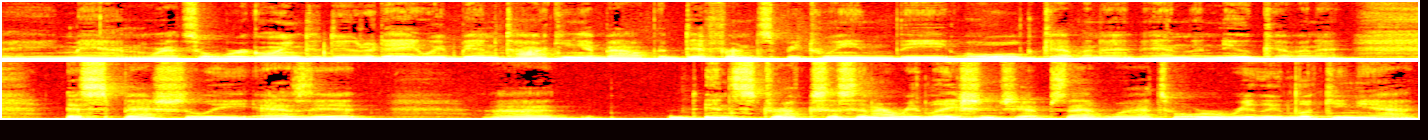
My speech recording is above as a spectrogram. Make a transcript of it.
Amen. That's what we're going to do today. We've been talking about the difference between the Old Covenant and the New Covenant, especially as it uh, instructs us in our relationships. That that's what we're really looking at.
